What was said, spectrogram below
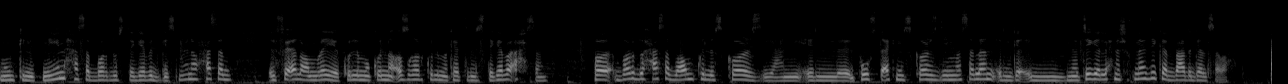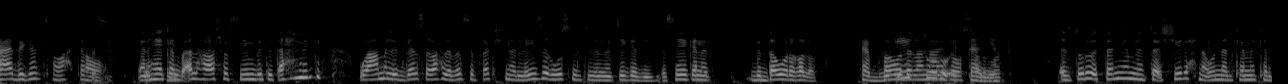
ممكن اتنين حسب برضو استجابة جسمنا وحسب الفئة العمرية. كل ما كنا أصغر كل ما كانت الاستجابة أحسن. فبرضو حسب عمق ال scars يعني ال- post acne scars دي مثلا. النتيجة اللي إحنا شفناها دي كانت بعد جلسة واحدة. بعد جلسة واحدة آه. بس. يعني هي okay. كان بقالها 10 سنين بتتعالج وعملت جلسة واحدة بس fractional laser وصلت للنتيجة دي. بس هي كانت بتدور غلط. طب وايه ده اللي أنا الطرق الثانية. الطرق التانية من التقشير إحنا قلنا ال chemical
